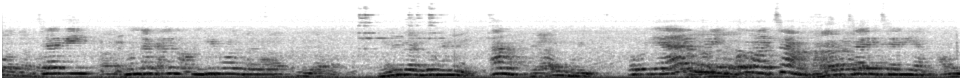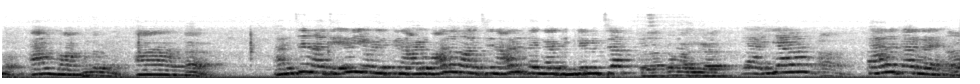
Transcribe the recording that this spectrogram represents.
பார்த்தாங்க சரி. எந்த முடி ஏழு மணி ஒரு மச்சான். ஆ. சரி சரியா? அவன்தான் ஆமா. முந்தவன ஆ. அஞ்சனா தேவி இவளுக்கு நாலு மாதம் ஆச்சு. நாலு தேங்காய் திங்க வச்சா? ஐயா. ஆ.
